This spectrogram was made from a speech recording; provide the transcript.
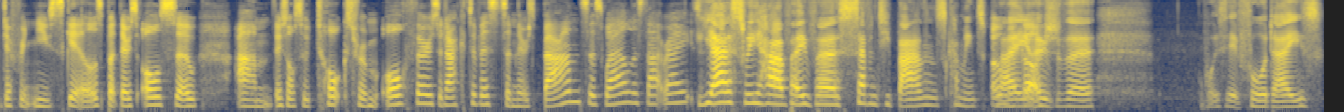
different new skills. But there's also um, there's also talks from authors and activists, and there's bands as well. Is that right? Yes, we have over seventy bands coming to Oh play gosh. over the what is it four days.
